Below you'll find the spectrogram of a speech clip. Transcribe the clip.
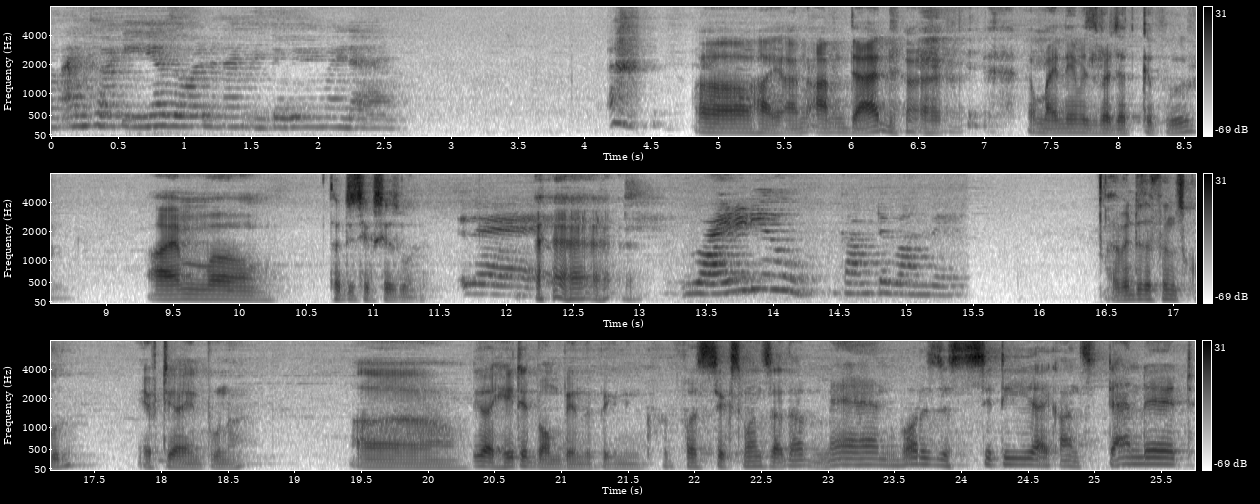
um, I'm 13 years old and I'm interviewing my dad. Uh, hi, I'm, I'm Dad. My name is Rajat Kapoor. I'm uh, 36 years old. Right. Why did you come to Bombay? I went to the film school, FTII in Pune. Uh, I hated Bombay in the beginning. For first six months, I thought, man, what is this city? I can't stand it.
